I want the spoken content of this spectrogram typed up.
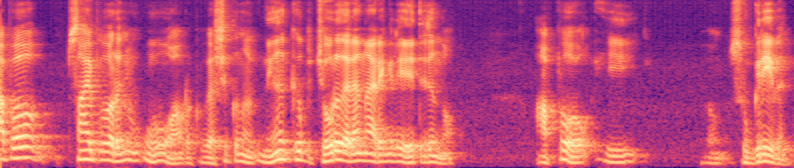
അപ്പോൾ സാഹിബ് പറഞ്ഞു ഓ അവർക്ക് വിശക്കുന്നു. നിങ്ങൾക്ക് ചോറ് തരാൻ ആരെങ്കിലും ഏറ്റിരുന്നോ? അപ്പോൾ ഈ സുഗ്രീവൻ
